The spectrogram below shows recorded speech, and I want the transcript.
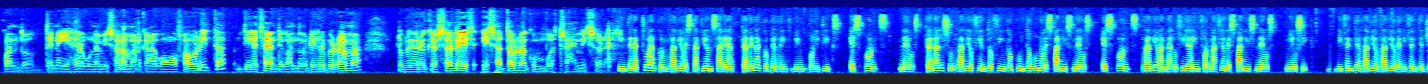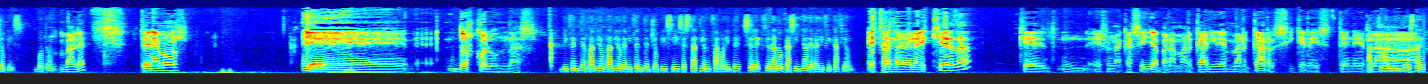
cuando tenéis alguna emisora marcada como favorita, directamente cuando abrís el programa, lo primero que os sale es esa tabla con vuestras emisoras. Interactuar con Radio Estación Sareal, Cadena Cope Ritmo Politics, Sports, News, Canal Sur Radio 105.1 Spanish News, Sports, Radio Andalucía Información Spanish News, Music, Vicente Radio Radio de Vicente Chopis, botón. ¿Vale? Tenemos eh, dos columnas. Vicente Radio Radio de Vicente Chopis is estación favorite, seleccionado casilla de verificación. Esta es la de la izquierda, que es una casilla para marcar y desmarcar si queréis tener Actualmente está la,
